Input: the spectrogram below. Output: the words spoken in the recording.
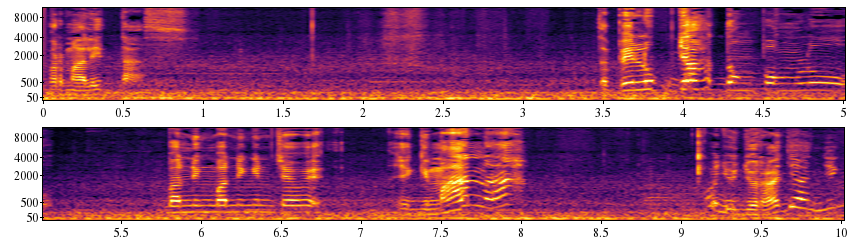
formalitas. Tapi lu jahat dong pong. Lu banding bandingin cewek ya gimana oh jujur aja anjing?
